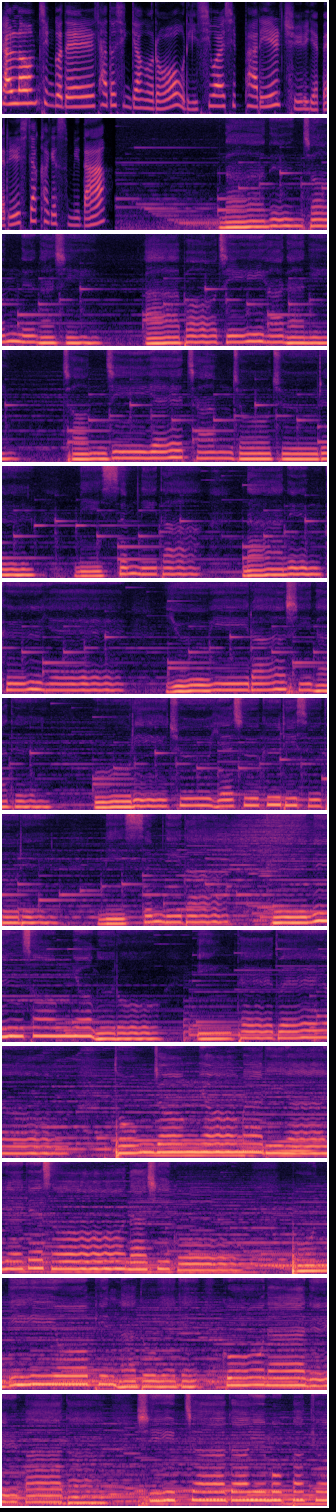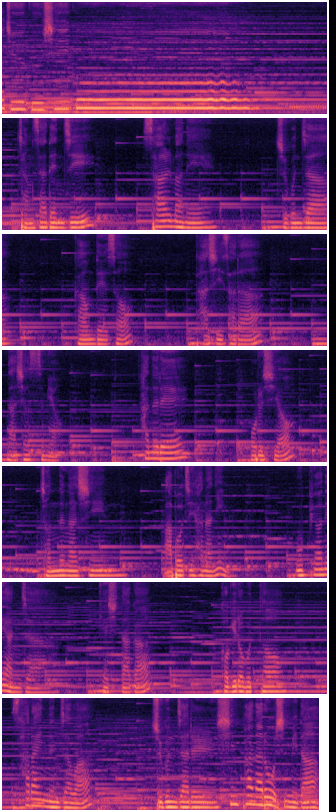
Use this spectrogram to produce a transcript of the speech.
샬롬 친구들 사도신경으로 우리 10월 18일 주일 예배를 시작하겠습니다. 나는 전능하신 아버지 하나님 천지의 창조주를 믿습니다. 나는 그의 그리스도를 믿습니다. 그는 성령으로 잉태되어 동정녀 마리아에게서 나시고 본디오 빌라도에게 고난을 받아 십자가에 못 박혀 죽으시고 장사된 지 사흘 만에 죽은 자 가운데서 다시 살아 나셨으며 하늘에 오르시어 전능하신 아버지 하나님 우편에 앉아 계시다가 거기로부터 살아있는 자와 죽은 자를 심판하러 오십니다.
